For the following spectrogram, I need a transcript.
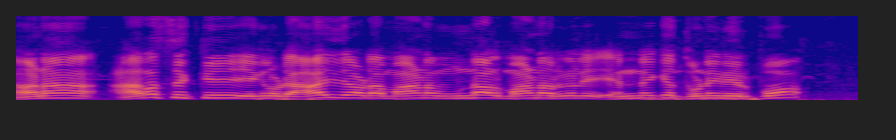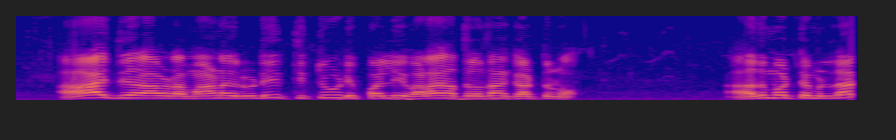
ஆனால் அரசுக்கு எங்களுடைய ஆயுதிராவிட மாணவ முன்னாள் மாணவர்கள் என்றைக்கும் துணை நிற்போம். ஆயுதிராவிட மாணவருடைய திட்டுக்குடி பள்ளி வளாகத்தில் தான் கட்டணும். அது மட்டும் இல்லை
